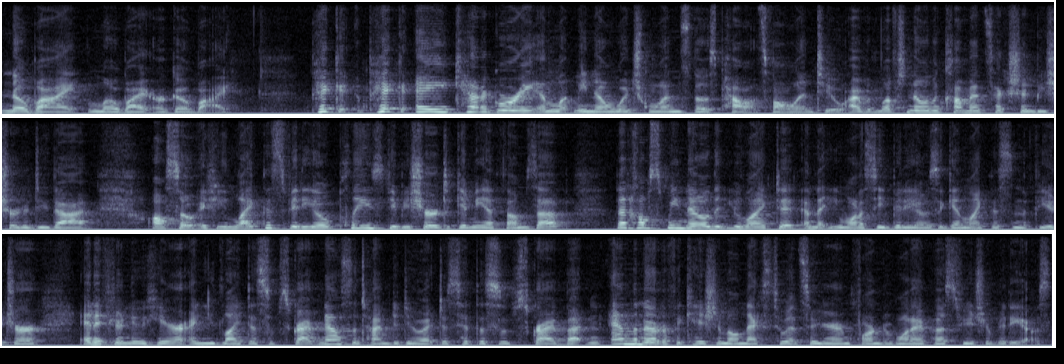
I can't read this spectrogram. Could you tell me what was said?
no buy, low buy, or go buy? Pick, pick a category and let me know which ones those palettes fall into. I would love to know in the comment section. Be sure to do that. Also, if you like this video, please do be sure to give me a thumbs up. That helps me know that you liked it and that you want to see videos again like this in the future. And if you're new here and you'd like to subscribe, now's the time to do it. Just hit the subscribe button and the notification bell next to it so you're informed of when I post future videos.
